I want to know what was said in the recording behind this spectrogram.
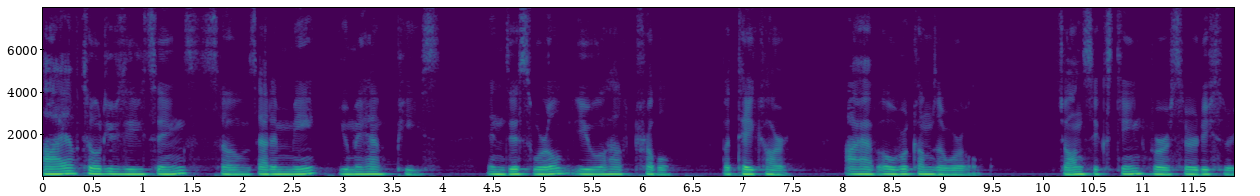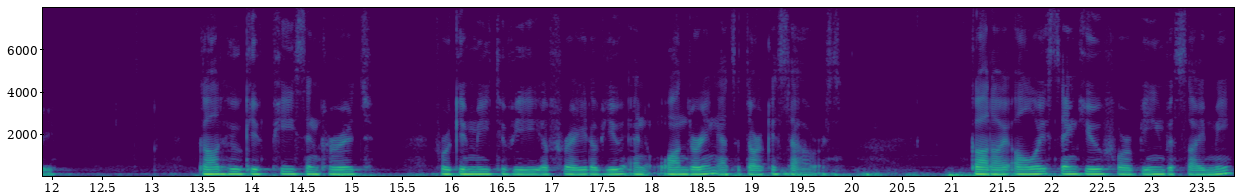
I have told you these things so that in me you may have peace. In this world you will have trouble, but take heart. I have overcome the world. John 16, verse 33. God who give peace and courage, forgive me to be afraid of you and wandering at the darkest hours. God, I always thank you for being beside me,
